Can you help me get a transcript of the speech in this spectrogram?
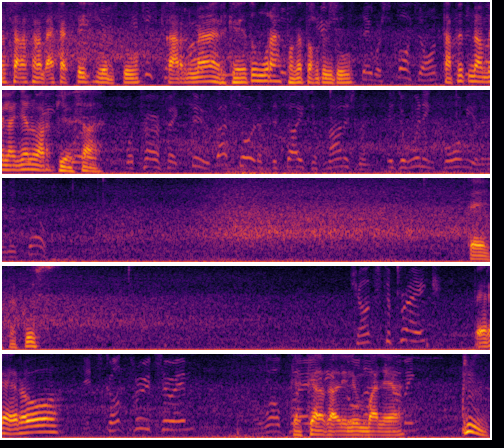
yang sangat-sangat efektif menurutku karena harganya itu murah banget waktu itu Tapi penampilannya luar biasa. were- were perfect Chance to break. Pereiro It's got through to him. Well played, he kali ini saw that umpannya. coming. The move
